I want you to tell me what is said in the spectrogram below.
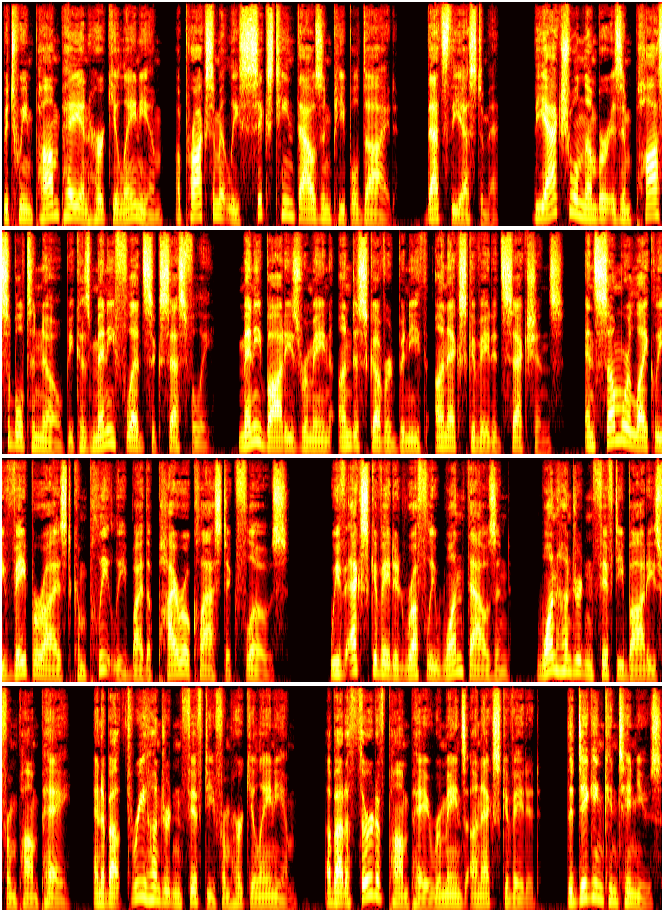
Between Pompeii and Herculaneum, approximately 16,000 people died. That's the estimate. The actual number is impossible to know because many fled successfully, many bodies remain undiscovered beneath unexcavated sections, and some were likely vaporized completely by the pyroclastic flows. We've excavated roughly 1,150 bodies from Pompeii and about 350 from Herculaneum. About a third of Pompeii remains unexcavated. The digging continues,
